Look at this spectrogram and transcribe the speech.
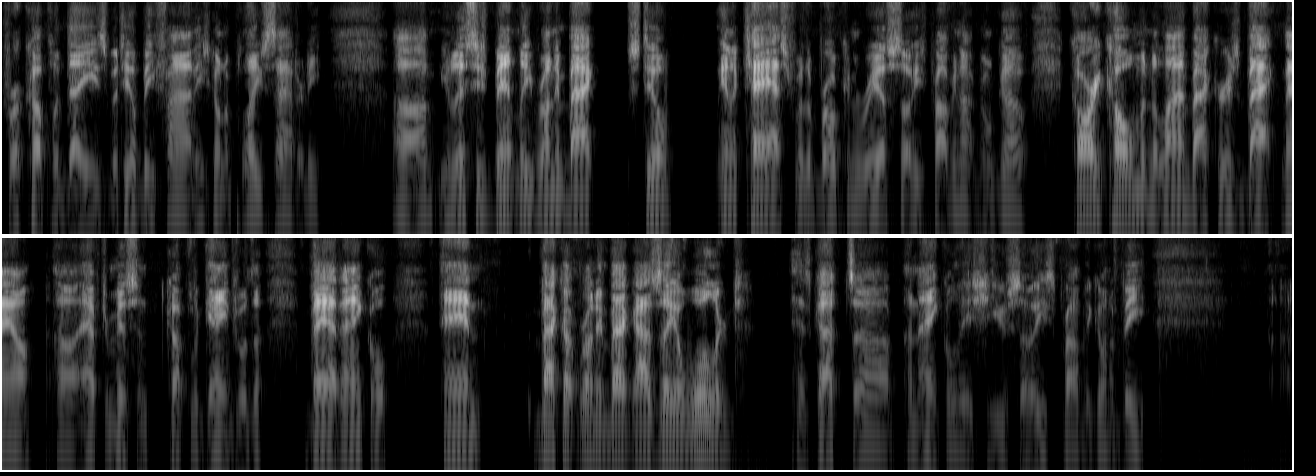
for a couple of days, but he'll be fine. He's going to play Saturday. Um, Ulysses Bentley, running back, still in a cast with a broken wrist, so he's probably not going to go. Khari Coleman, the linebacker, is back now uh, after missing a couple of games with a bad ankle. And backup running back Isaiah Woullard has got uh, an ankle issue, so he's probably going to be uh,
